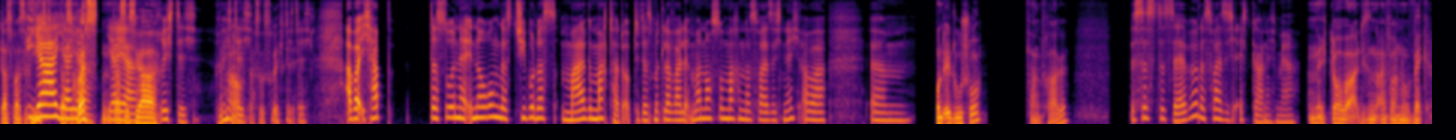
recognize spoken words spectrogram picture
Das, was riecht, ja, ja, das ja. Rösten, ja, das ja. ist ja. richtig. Genau, richtig. das ist richtig. Richtig. Aber ich habe das so in Erinnerung, dass Chibo das mal gemacht hat. Ob die das mittlerweile immer noch so machen, das weiß ich nicht. Aber ähm, Und Edusho? Fangfrage. ist es dasselbe? Das weiß ich echt gar nicht mehr. Nee, ich glaube, die sind einfach nur weg.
